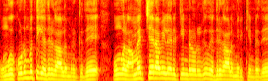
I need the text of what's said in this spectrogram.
உங்கள் குடும்பத்துக்கு எதிர்காலம் இருக்குது. உங்கள் அமைச்சரவையில் இருக்கின்றவர்களுக்கு எதிர்காலம் இருக்கின்றது.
